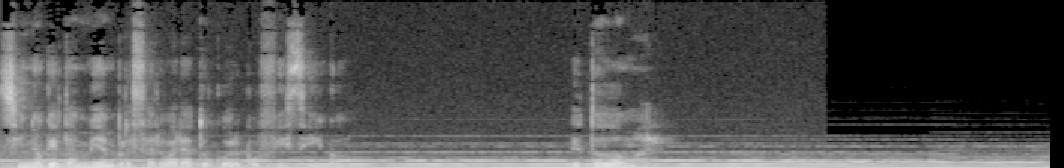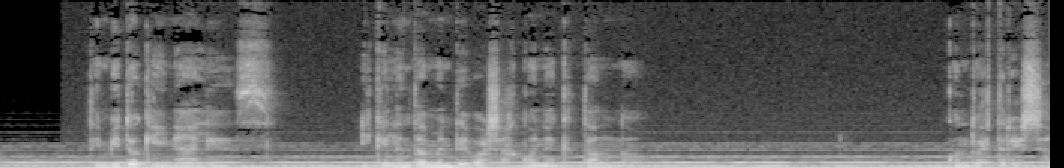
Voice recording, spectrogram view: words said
sino que también preservará tu cuerpo físico de todo mal. Te invito a que inhales y que lentamente vayas conectando con tu estrella,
